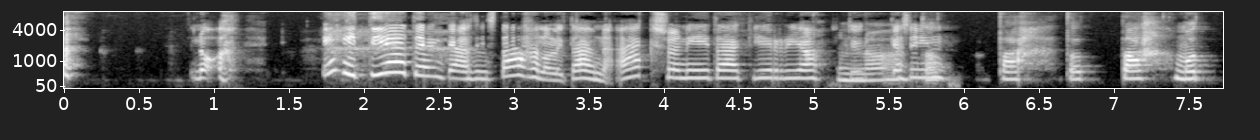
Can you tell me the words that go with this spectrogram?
No, ei tietenkään. Siis tämähän oli täynnä actionia tämä kirja. No, Tykkäsin. No, totta, totta. Mutta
